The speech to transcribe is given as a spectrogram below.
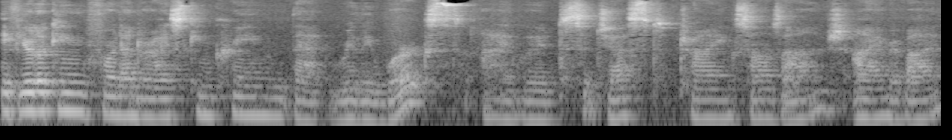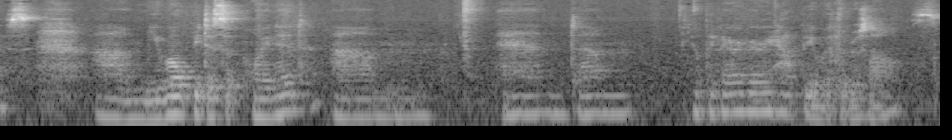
If you're looking for an under-eye skin cream that really works, I would suggest trying Sans Age Eye Revise. Um, you won't be disappointed um, and um, you'll be very, very happy with the results.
